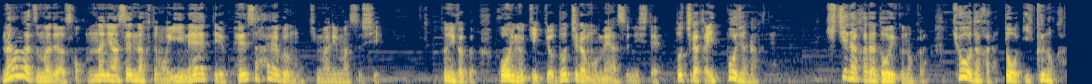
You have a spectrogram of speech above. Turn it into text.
何月まではそんなに焦んなくてもいいねっていうペース配分も決まりますし、とにかく、方位の吉居どちらも目安にして、どちらか一方じゃなくて、基地だからどう行くのか、今日だからどう行くのか、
